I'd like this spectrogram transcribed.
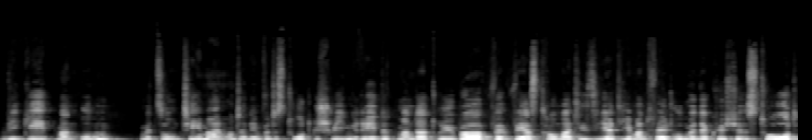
Wie geht man um mit so einem Thema im Unternehmen? Wird es totgeschwiegen? Redet man darüber? Wer ist traumatisiert? Jemand fällt um in der Küche, ist tot.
